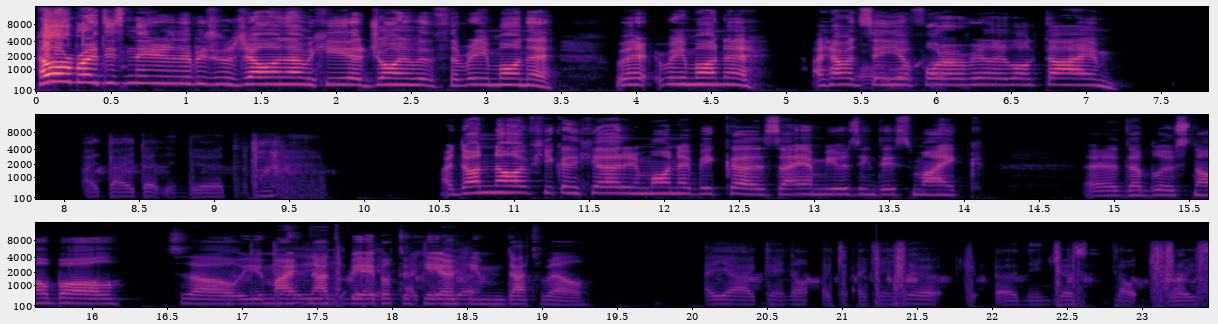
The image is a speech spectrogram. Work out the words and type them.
Hello, everybody. This is Biscuit Joe, and I'm here joined with Rimone. Rimone? I haven't seen you Oh, for a really long time. I died in the other time. I don't know if you can hear Rimone because I am using this mic, uh, the Blue Snowball, so you might not be able to hear him that well. Uh, yeah, I cannot. I, ca- I can hear uh, Ninja's loud voice.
